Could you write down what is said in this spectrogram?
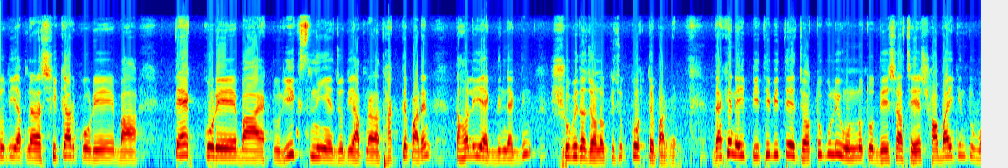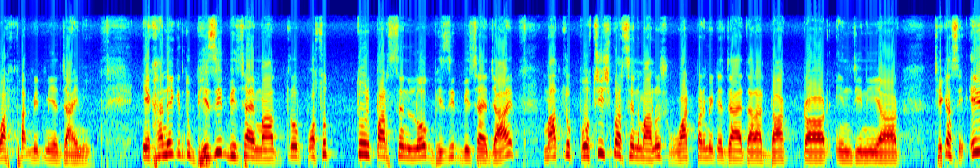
যদি আপনারা স্বীকার করে বা ত্যাগ করে বা একটু রিস্ক নিয়ে যদি আপনারা থাকতে পারেন, তাহলেই একদিন একদিন সুবিধাজনক কিছু করতে পারবেন। দেখেন এই পৃথিবীতে যতগুলি উন্নত দেশ আছে, সবাই কিন্তু ওয়ার্ক পারমিট নিয়ে যায়নি। এখানে কিন্তু ভিজিট ভিসায় মাত্র পঁচাত্তর পার্সেন্ট লোক ভিজিট ভিসায় যায়, মাত্র পঁচিশ পার্সেন্ট মানুষ ওয়ার্ক পারমিটে যায় যারা ডাক্তার, ইঞ্জিনিয়ার, ঠিক আছে? এই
